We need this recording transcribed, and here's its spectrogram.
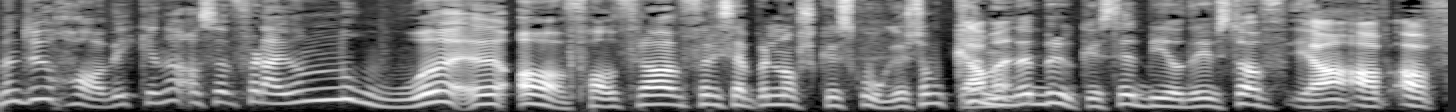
Men du har vi ikke noe altså, For det er jo noe eh, avfall fra f.eks. norske skoger som kunne ja, men, brukes til biodrivstoff? Ja, av, av,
